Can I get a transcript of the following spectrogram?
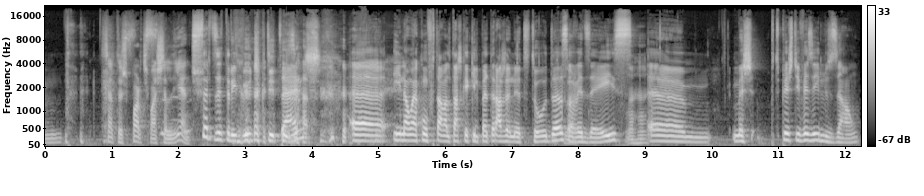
um, Certas partes mais salientes. certos atributos que tu tens uh, e não é confortável, estás com aquilo para trás a noite toda, só Claro. vai dizer isso. Aham. Um, Mas depois tu vês a ilusão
